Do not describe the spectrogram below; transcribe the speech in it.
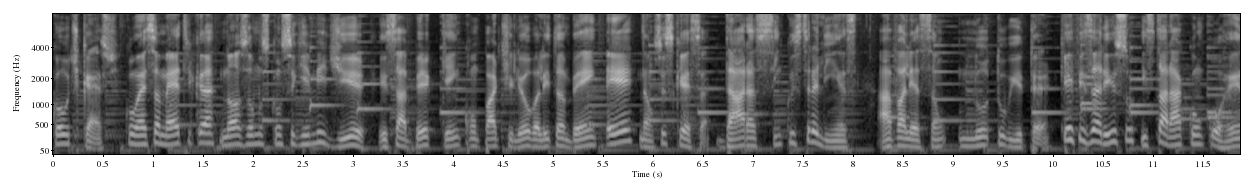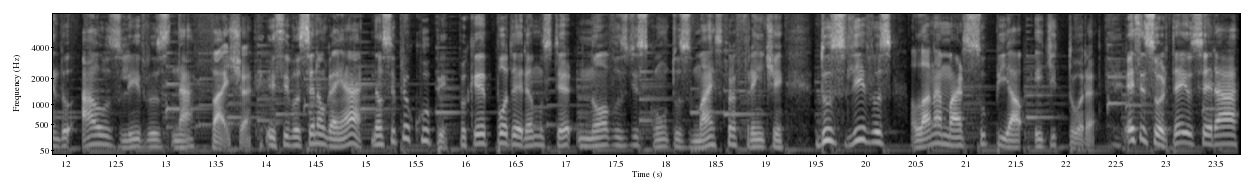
CoachCast. Com essa métrica, nós vamos conseguir medir e saber quem compartilhou ali também. E, não se esqueça, dar as 5 estrelinhas avaliação no Twitter. Quem fizer isso estará concorrendo aos livros na faixa. E se você não ganhar, não se preocupe, porque poderemos ter novos descontos mais para frente dos livros lá na Marsupial Editora. Esse sorteio será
